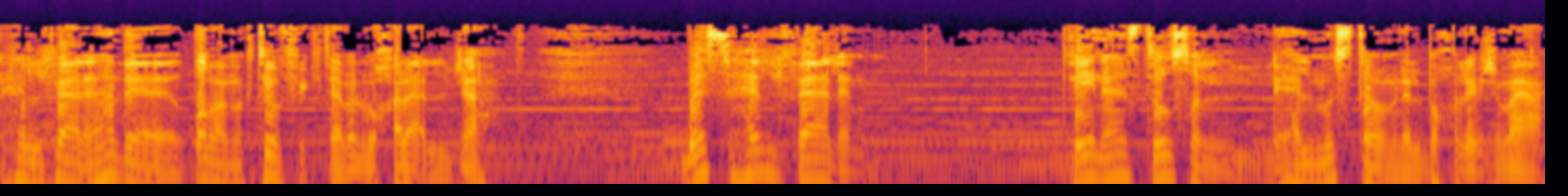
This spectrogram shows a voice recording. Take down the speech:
هل فعلا هذا طبعا مكتوب في كتاب البخلاء الجاحظ بس هل فعلا في ناس توصل لهالمستوى من البخل يا جماعة؟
